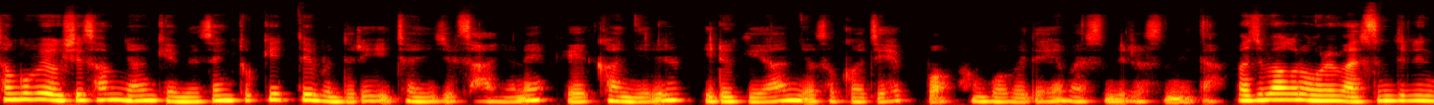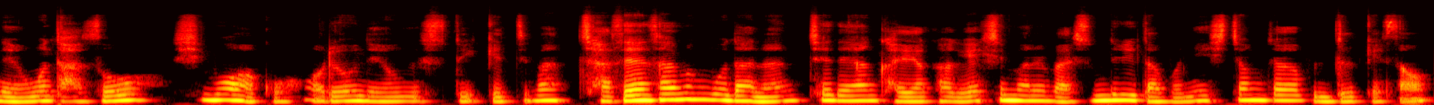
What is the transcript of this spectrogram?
1963년 개묘생 토끼띠 분들이 2024년에 계획한 일을 이루기 위한 6가지 해법, 방법에 대해 말씀드렸습니다. 마지막으로 오늘 말씀드린 내용은 다소 심오하고 어려운 내용일 수도 있겠지만 자세한 설명보다는 최대한 간략하게 핵심만을 말씀드리다 보니 시청자분들께서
